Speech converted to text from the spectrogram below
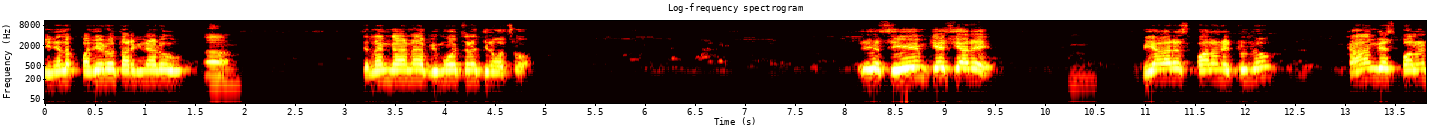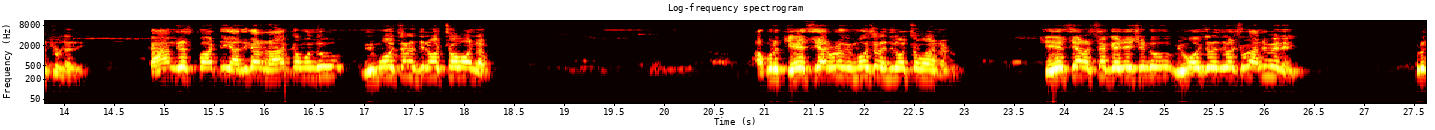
ఈ నెల పదిహేడవ తారీఖు నాడు తెలంగాణ విమోచన దినోత్సవం. సేమ్ కేసీఆర్ బీఆర్ఎస్ పాలన ఎట్లుందో కాంగ్రెస్ పాలన ఎట్లున్నది? కాంగ్రెస్ పార్టీ అధికారం రాకముందు విమోచన దినోత్సవం అన్నారు. అప్పుడు కేసీఆర్ కూడా విమోచన దినోత్సవం అన్నాడు. కేసీఆర్ వచ్చినాక ఏం చేసిండు? విమోచన దినోత్సవం అన్ని పోయినాయి. ఇప్పుడు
